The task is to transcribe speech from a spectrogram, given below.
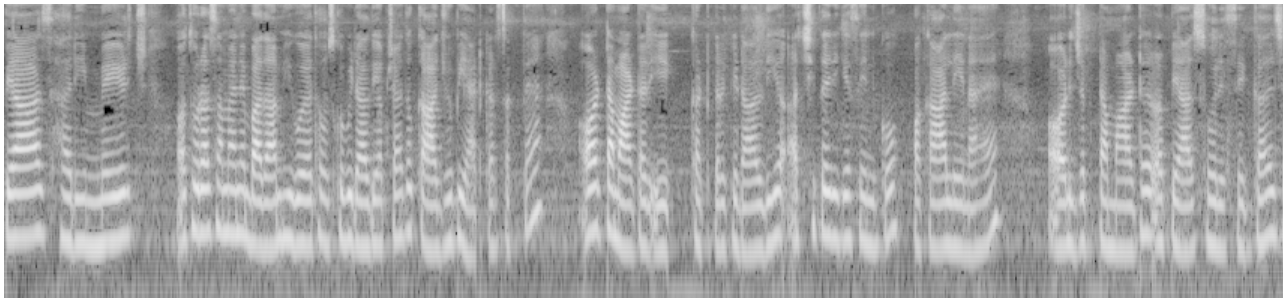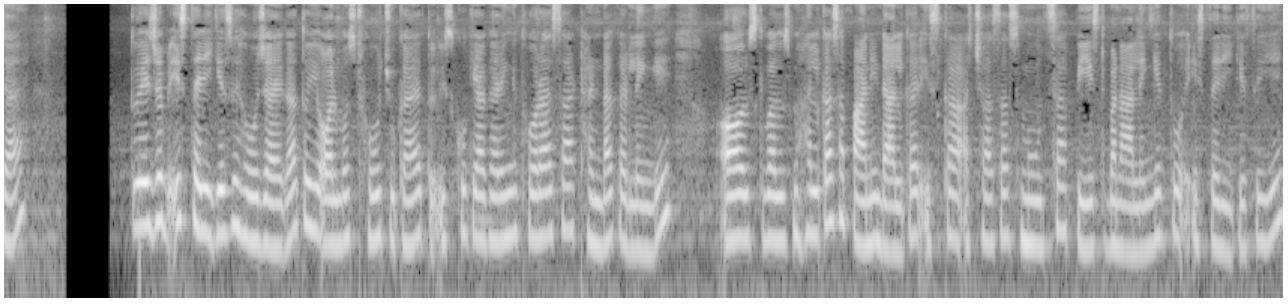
प्याज, हरी मिर्च और थोड़ा सा मैंने बादाम भिगोया था, उसको भी डाल दिया। आप चाहे तो काजू भी ऐड कर सकते हैं और टमाटर एक कट करके डाल दिया। अच्छी तरीके से इनको पका लेना है और जब टमाटर और प्याज थोड़े से गल जाए तो ये जब इस तरीके से हो जाएगा तो ये ऑलमोस्ट हो चुका है। तो इसको क्या करेंगे, थोड़ा सा ठंडा कर लेंगे और उसके बाद उसमें हल्का सा पानी डालकर इसका अच्छा सा स्मूथ सा पेस्ट बना लेंगे। तो इस तरीके से ये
